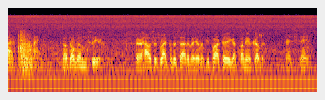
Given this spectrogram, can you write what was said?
Hi. Hi. Now, don't let them see her. Their house is right by the side of a hill. If you park there, you got plenty of cover. I see.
